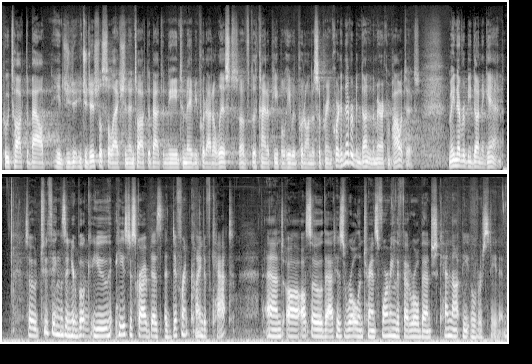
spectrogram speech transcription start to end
who talked about judicial selection and talked about the need to maybe put out a list of the kind of people he would put on the Supreme Court. It had never been done in American politics. It may never be done again. So, two things in your book: you he's described as a different kind of cat and uh, also that his role in transforming the federal bench cannot be overstated.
